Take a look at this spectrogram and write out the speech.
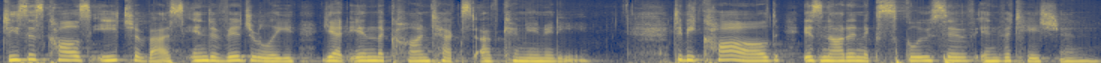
Jesus calls each of us individually, yet in the context of community. To be called is not an exclusive invitation.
